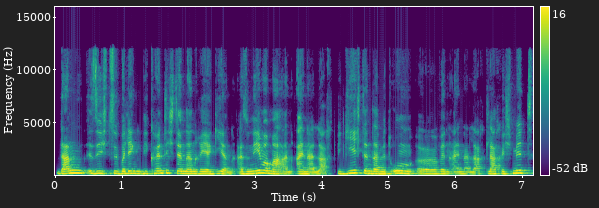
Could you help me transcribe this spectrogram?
dann sich zu überlegen, wie könnte ich denn dann reagieren? Also nehmen wir mal an, einer lacht. Wie gehe ich denn damit um, äh, wenn einer lacht? Lache ich mit?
